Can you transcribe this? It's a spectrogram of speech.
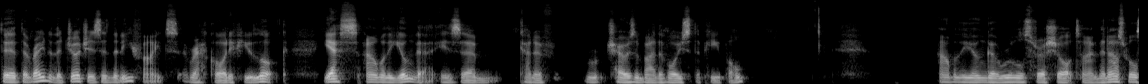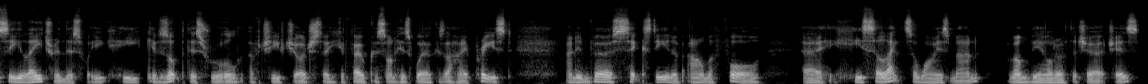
The the reign of the judges in the Nephites record, if you look, yes, Alma the Younger is um, kind of chosen by the voice of the people. Alma the Younger rules for a short time. Then, as we'll see later in this week, he gives up this rule of chief judge so he can focus on his work as a high priest. And in verse 16 of Alma 4, uh, he selects a wise man among the elder of the churches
